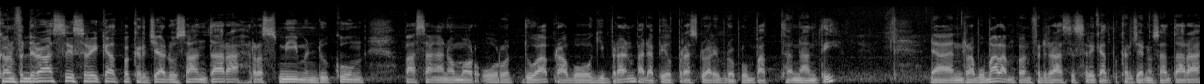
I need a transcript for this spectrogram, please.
Konfederasi Serikat Pekerja Nusantara resmi mendukung pasangan nomor urut 2 Prabowo Gibran pada Pilpres 2024 nanti. Dan Rabu malam Konfederasi Serikat Pekerja Nusantara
